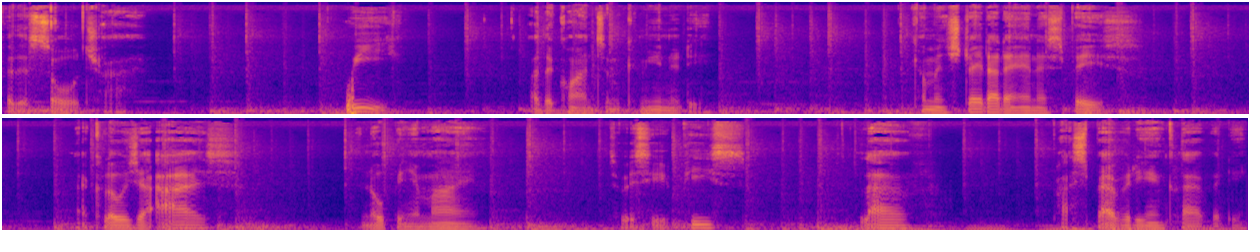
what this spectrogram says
for the Soul Tribe. We are the quantum community, coming straight out of inner space. Now close your eyes and open your mind to receive peace, love, prosperity, and clarity.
